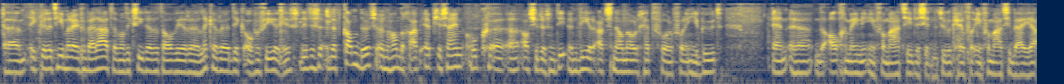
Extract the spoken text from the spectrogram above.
Ehm, ik wil het hier maar even bij laten, want ik zie dat het alweer eh, lekker eh, dik over vier is. Dit is. eh, Dat kan dus een handig app- appje zijn, ook als je dus een, di- een dierenarts snel nodig hebt voor, voor in je buurt. En eh, de algemene informatie, er zit natuurlijk heel veel informatie bij ja,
